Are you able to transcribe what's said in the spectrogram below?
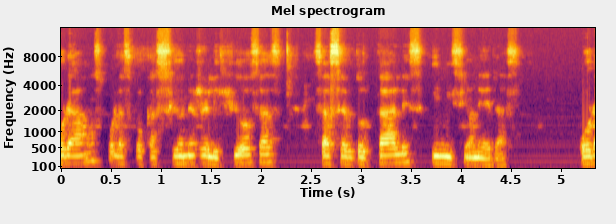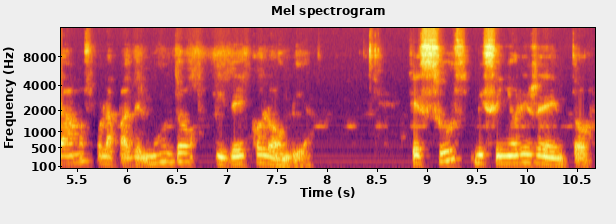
Oramos por las vocaciones religiosas sacerdotales y misioneras. Oramos por la paz del mundo y de Colombia. Jesús, mi Señor y Redentor,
